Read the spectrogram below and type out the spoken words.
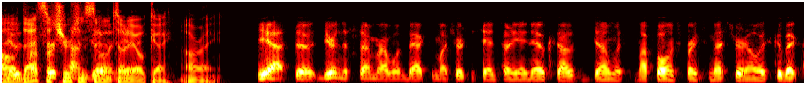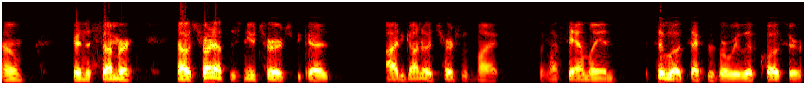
oh, that's the church in San Antonio. There. Okay, all right. Yeah, so during the summer, I went back to my church in San Antonio, you know, because I was done with my fall and spring semester and I always go back home during the summer. And I was trying out this new church because I'd gone to a church with my with my family in Cibolo, Texas, where we live closer.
